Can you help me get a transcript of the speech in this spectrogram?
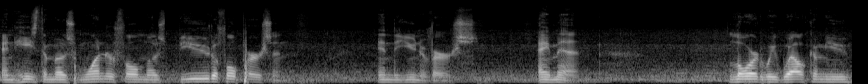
And He's the most wonderful, most beautiful person in the universe. Amen. Lord, we welcome you.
